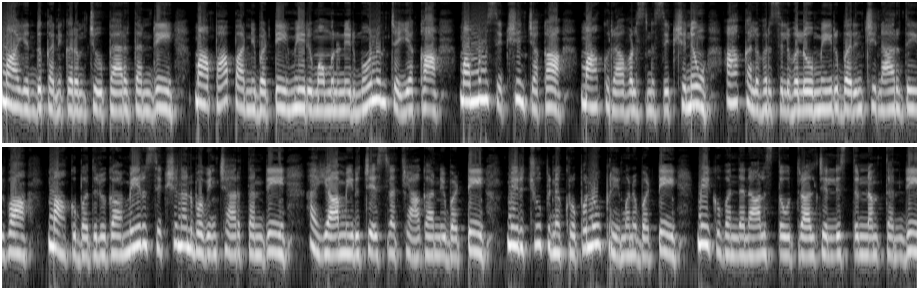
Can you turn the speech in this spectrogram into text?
మా ఎందు కనికరం చూపారు తండ్రి. మా పాపాన్ని బట్టి మీరు మమ్మను నిర్మూలం చెయ్యక మమ్మను శిక్షించక మాకు రావలసిన శిక్షను ఆ కలవరి శిలువలో మీరు భరించినారు దేవా. మాకు బదులుగా మీరు శిక్షను అనుభవించారు తండ్రి. అయ్యా మీరు చేసిన త్యాగాన్ని బట్టి మీరు చూపిన కృపను ప్రేమను బట్టి మీకు వందనాలు స్తోత్రాలు చెల్లిస్తున్నాం తండ్రి.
